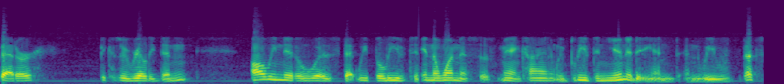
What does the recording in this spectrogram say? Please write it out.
better because we really didn't all we knew was that we believed in the oneness of mankind and we believed in unity and and we that's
